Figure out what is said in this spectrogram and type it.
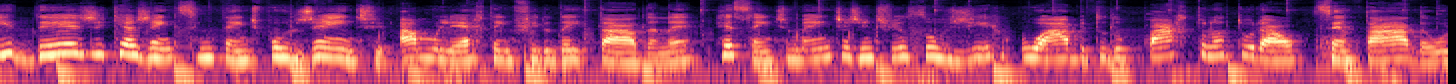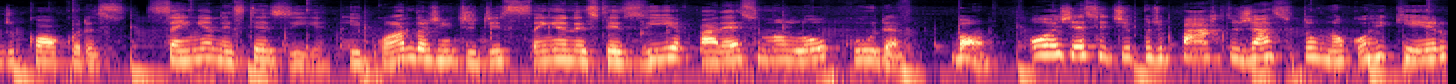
E desde que a gente se entende por gente, a mulher tem filho deitada, né? Recentemente a gente viu surgir o hábito do parto natural, sentada ou de cócoras, sem anestesia. E quando a gente diz sem anestesia, parece uma loucura. Bom, hoje esse tipo de parto já se tornou corriqueiro,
